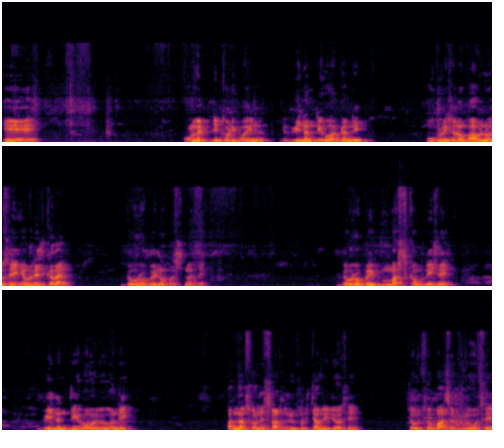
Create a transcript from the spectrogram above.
કે કોમેટની થોડીક વિન- વિનંતી ઓર્ગેનિક ઓગણીસોનો ભાવનો છે એવરેજ કરાય. ગૌરવભાઈનો પ્રશ્ન છે. ગૌરવભાઈ, મસ્ત કંપની છે. વિનંતી ઓર્ગેનિક પંદરસો ને સાત રૂપિયા ચાલી રહ્યો છે. ચૌદસો બાસઠ લો છે.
